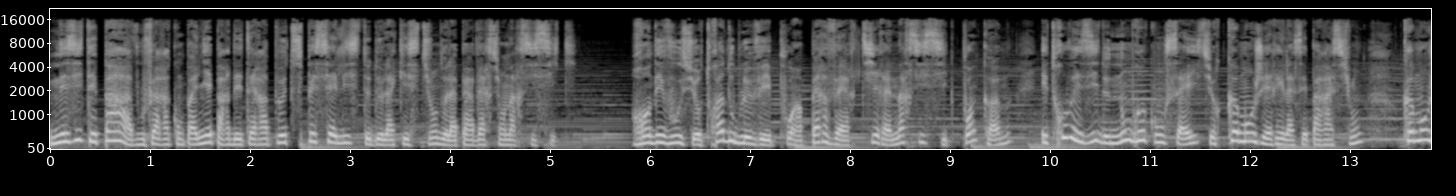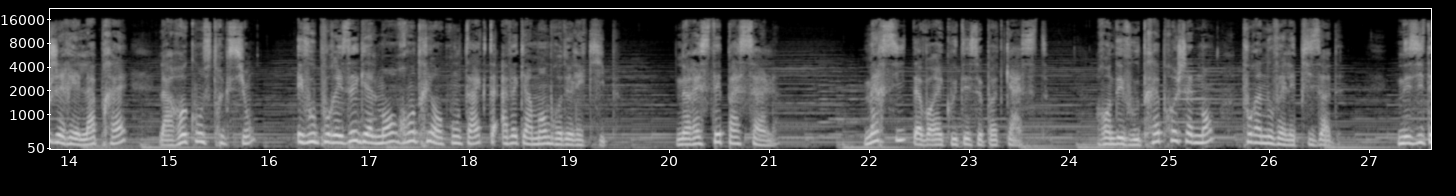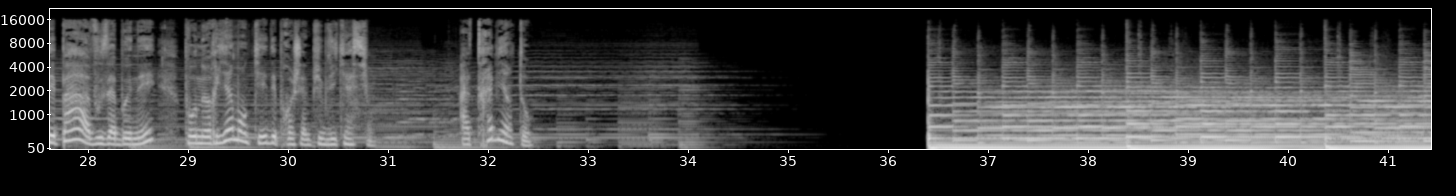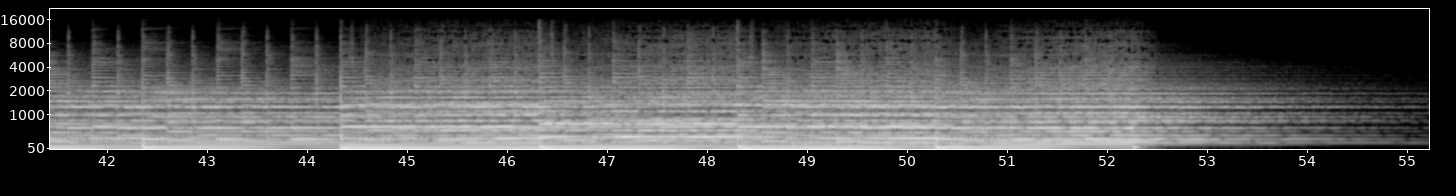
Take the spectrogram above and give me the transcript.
N'hésitez pas à vous faire accompagner par des thérapeutes spécialistes de la question de la perversion narcissique. Rendez-vous sur www.pervers-narcissique.com et trouvez-y de nombreux conseils sur comment gérer la séparation, comment gérer l'après, la reconstruction, et vous pourrez également rentrer en contact avec un membre de l'équipe. Ne restez pas seul. Merci d'avoir écouté ce podcast. Rendez-vous très prochainement pour un nouvel épisode. N'hésitez pas à vous abonner pour ne rien manquer des prochaines publications. À très bientôt.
